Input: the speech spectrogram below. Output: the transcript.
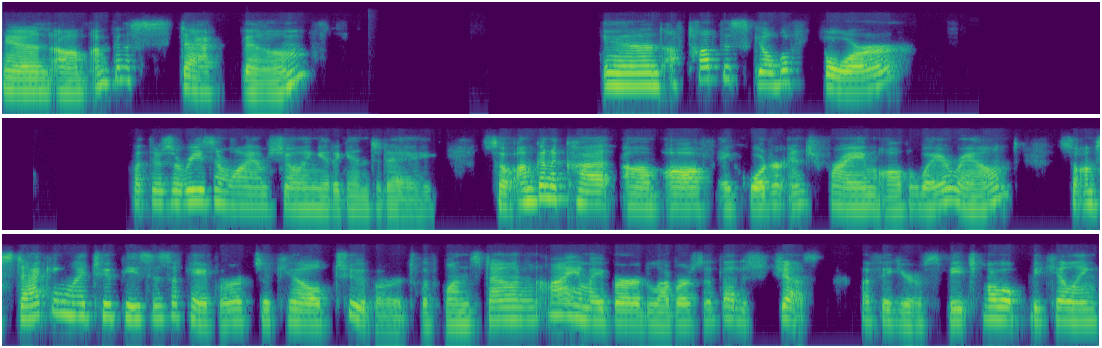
And um, I'm going to stack them. And I've taught this skill before, but there's a reason why I'm showing it again today. So I'm going to cut um, off a quarter inch frame all the way around. So I'm stacking my two pieces of paper to kill two birds with one stone. And I am a bird lover, so that is just a figure of speech. I will be killing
